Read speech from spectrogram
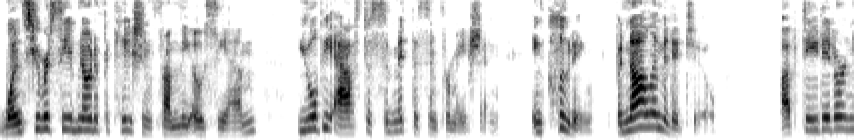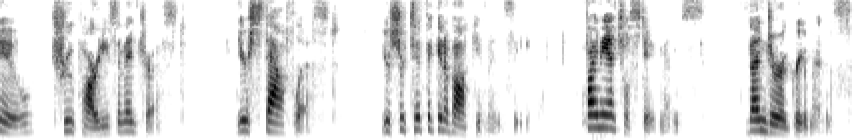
Once you receive notification from the OCM, you will be asked to submit this information, including, but not limited to, updated or new true parties of interest, your staff list, your certificate of occupancy, financial statements, vendor agreements,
